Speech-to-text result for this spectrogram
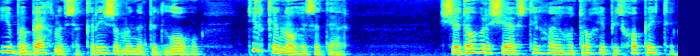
і бебехнувся крижами на підлогу, тільки ноги задер. Ще добре, що я встигла його трохи підхопити,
